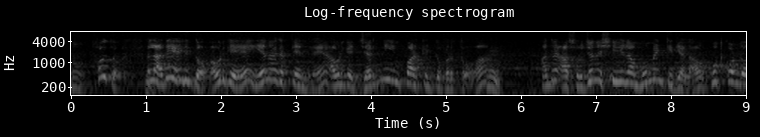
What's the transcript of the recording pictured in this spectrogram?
ಹ್ಞೂ ಹೌದು. ಅಲ್ಲ ಅದೇ ಹೇಳಿದ್ದು. ಅವ್ರಿಗೆ ಏನಾಗುತ್ತೆ ಅಂದರೆ ಅವ್ರಿಗೆ ಜರ್ನಿ ಇಂಪಾರ್ಟೆಂಟ್ ಹೊರತು ಅಂದರೆ ಆ ಸೃಜನಶೀಲ ಮೂಮೆಂಟ್ ಇದೆಯಲ್ಲ ಅವ್ರು ಕೂತ್ಕೊಂಡು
